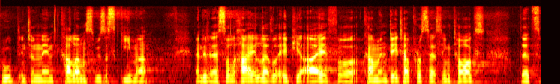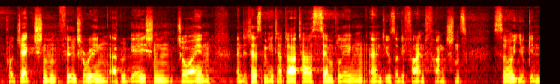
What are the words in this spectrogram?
grouped into named columns with a schema. And it has a high-level API for common data processing talks. That's projection, filtering, aggregation, join, and it has metadata, sampling, and user-defined functions. So you can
